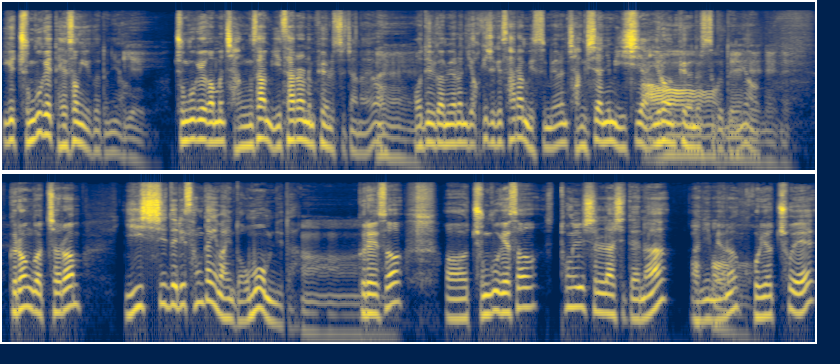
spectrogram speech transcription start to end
이게 중국의 대성이거든요. 예. 중국에 가면 장삼 이사라는 표현을 쓰잖아요. 네. 어딜 가면은 여기저기 사람 있으면 장씨 아니면 이씨야 이런 아, 표현을 쓰거든요. 네네네네. 그런 것처럼 이 씨들이 상당히 많이 넘어옵니다. 아. 그래서 어, 중국에서 통일신라 시대나 아니면은 어허. 고려 초에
